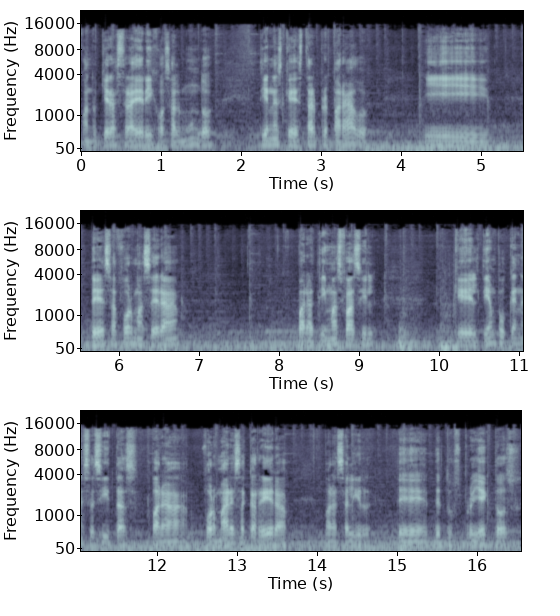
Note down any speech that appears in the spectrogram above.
Cuando quieras traer hijos al mundo, tienes que estar preparado y de esa forma será para ti más fácil que el tiempo que necesitas para formar esa carrera, para salir de, tus proyectos,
